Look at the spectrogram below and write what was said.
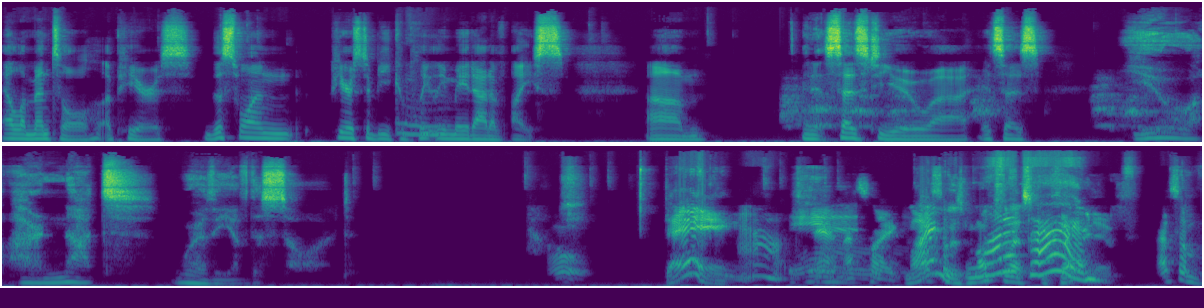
elemental appears. This one appears to be completely Hello. made out of ice. Um, and it says to you, uh, it says, "You are not worthy of the sword." Oh, Dang. Ouch. man, that's like Mine that's, was much What a less burn. that's some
